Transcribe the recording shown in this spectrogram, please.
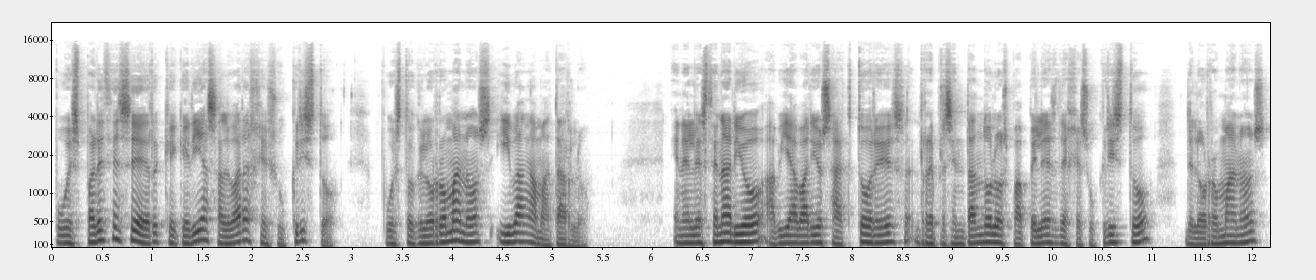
Pues parece ser que quería salvar a Jesucristo, puesto que los romanos iban a matarlo. En el escenario había varios actores representando los papeles de Jesucristo, de los romanos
